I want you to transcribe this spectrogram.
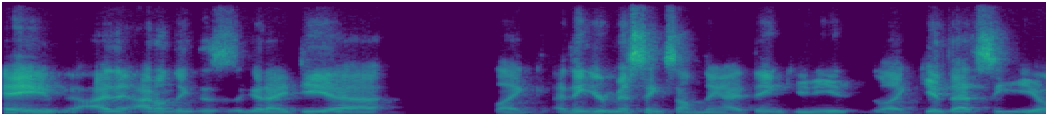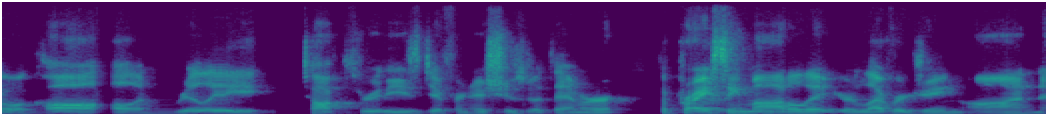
hey i, I don't think this is a good idea like i think you're missing something i think you need like give that ceo a call and really talk through these different issues with them or the pricing model that you're leveraging on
